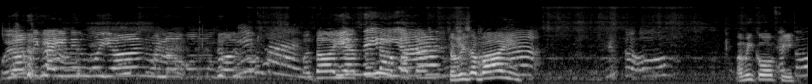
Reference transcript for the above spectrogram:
Uy, ate, kainin mo yan. Wala akong magano. Madaya Hindi to dapat ang... Sabi sa bahay. Ito, oh. Mami coffee. Ito.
